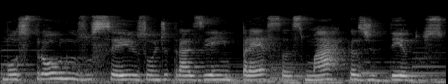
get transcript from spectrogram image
Mostrou-nos os seios onde trazia impressas marcas de dedos.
